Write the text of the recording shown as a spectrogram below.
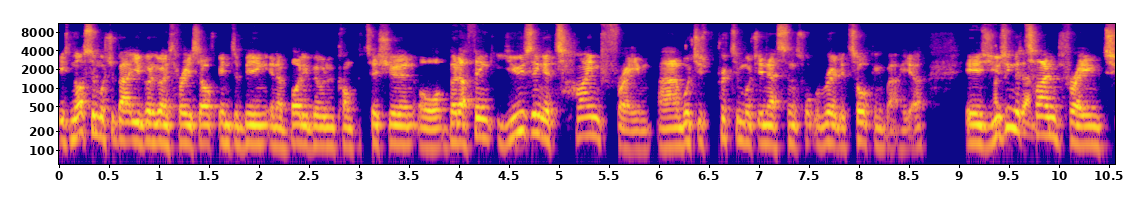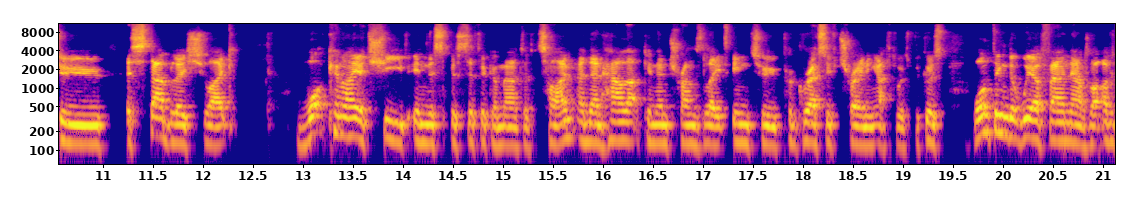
it's not so much about you've got to go and throw yourself into being in a bodybuilding competition or but i think using a time frame um, which is pretty much in essence what we're really talking about here is using the time frame to establish like what can I achieve in this specific amount of time, and then how that can then translate into progressive training afterwards. Because one thing that we have found now is like,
